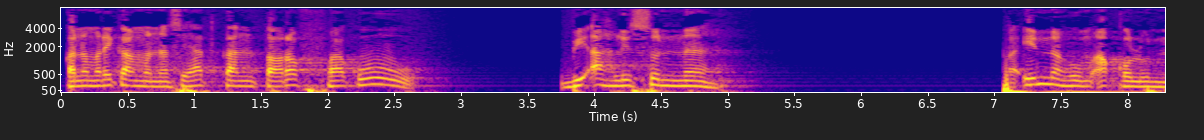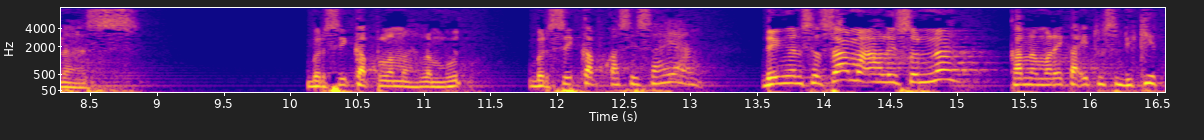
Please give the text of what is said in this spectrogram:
Karena mereka menasihatkan tarafaku bi ahli sunnah. Fa innahum aqlun nas. Bersikap lemah lembut, bersikap kasih sayang dengan sesama ahli sunnah karena mereka itu sedikit.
